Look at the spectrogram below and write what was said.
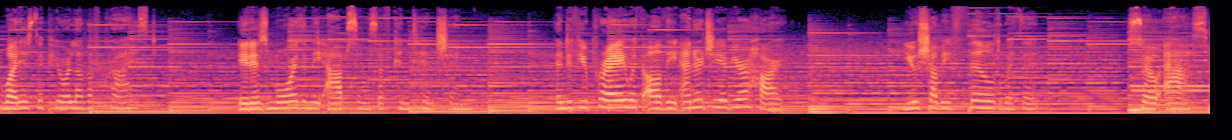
What is the pure love of Christ? It is more than the absence of contention. And if you pray with all the energy of your heart, you shall be filled with it. So ask.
